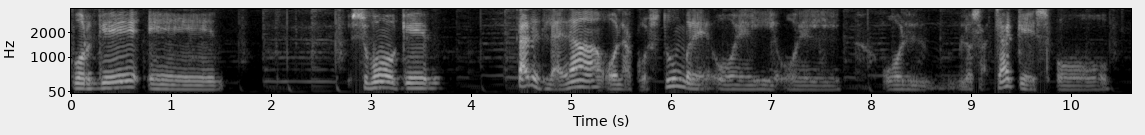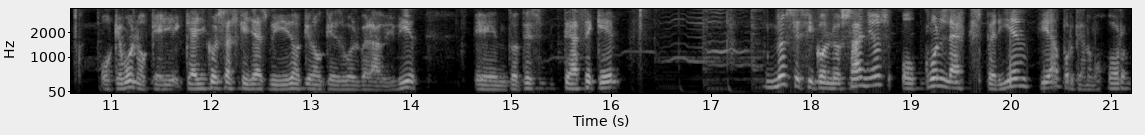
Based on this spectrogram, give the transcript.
Porque eh, supongo que tal vez la edad o la costumbre o, el, o, el, o los achaques o o que bueno, que, hay cosas que ya has vivido que no quieres volver a vivir. entonces te hace que, no sé si con los años o con la experiencia, porque a lo mejor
